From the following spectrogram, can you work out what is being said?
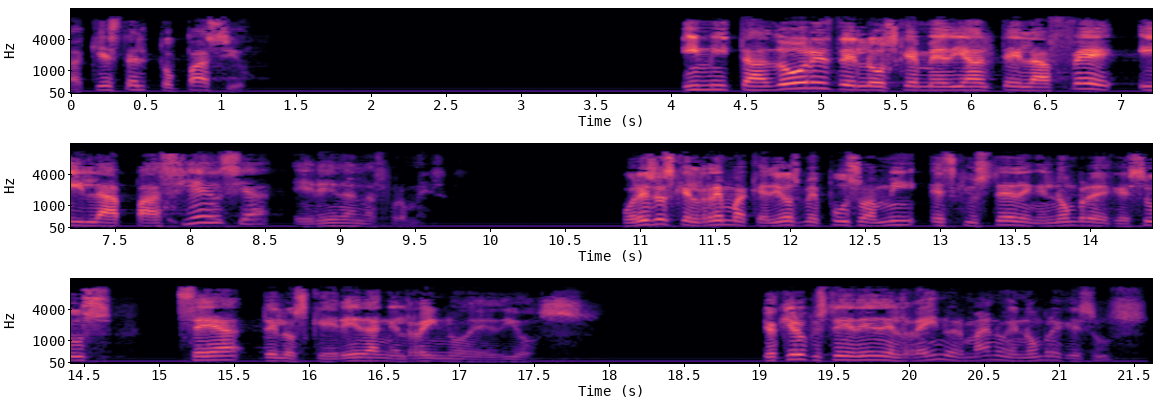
Aquí está el topacio. Imitadores de los que mediante la fe y la paciencia heredan las promesas. Por eso es que el rema que Dios me puso a mí es que usted en el nombre de Jesús sea de los que heredan el reino de Dios. Yo quiero que usted herede el reino, hermano, en nombre de Jesús.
